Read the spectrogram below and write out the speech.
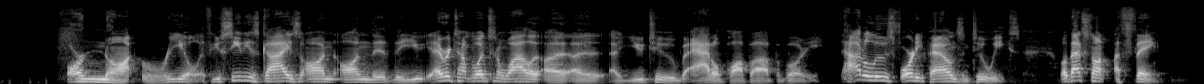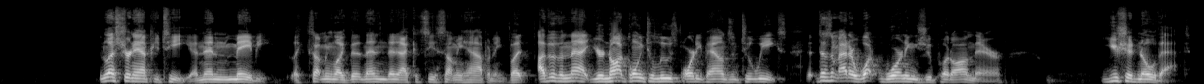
are not real. If you see these guys on on the the you- every time once in a while a, a, a YouTube ad will pop up about how to lose forty pounds in two weeks. Well, that's not a thing unless you're an amputee, and then maybe like something like that. Then then I could see something happening. But other than that, you're not going to lose forty pounds in two weeks. It doesn't matter what warnings you put on there. You should know that.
